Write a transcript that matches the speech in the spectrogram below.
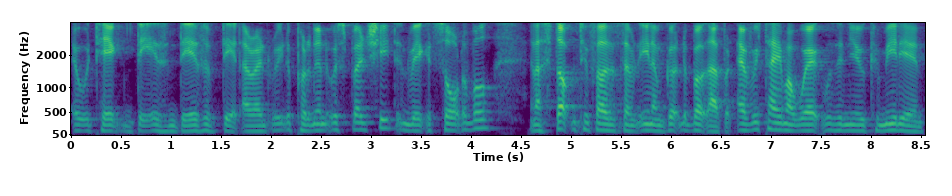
it would take days and days of data entry to put it into a spreadsheet and make it sortable. And I stopped in 2017. I'm gutted about that. But every time I worked with a new comedian,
